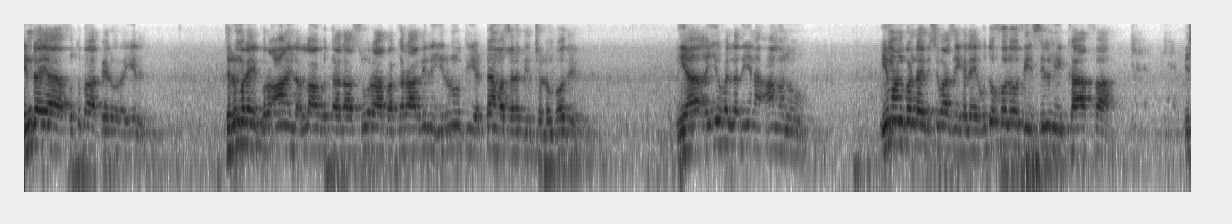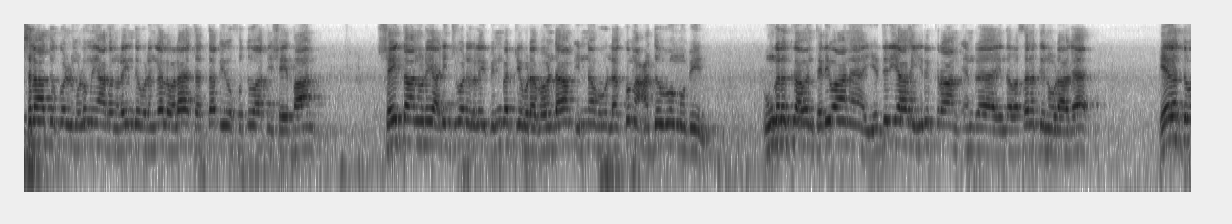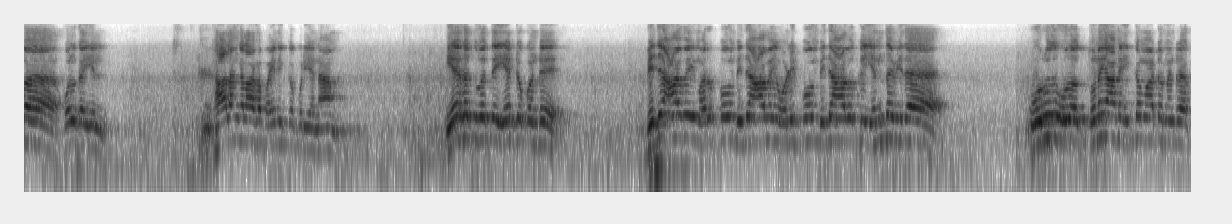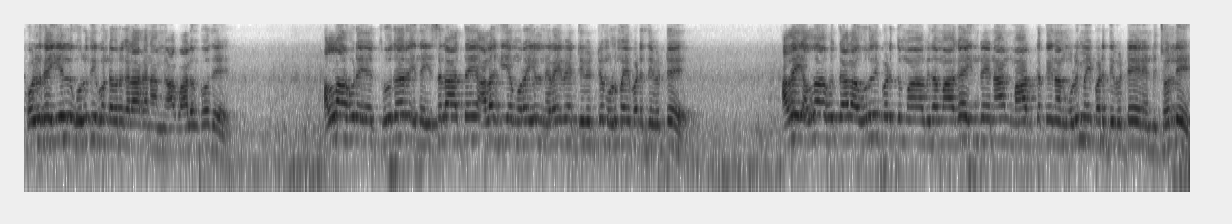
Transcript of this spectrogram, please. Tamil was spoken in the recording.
இன்றைய குத்துபா பேருரையில் திருமறை குர்ஆனில் அல்லாஹு தாலா சூரா பக்ராவில் இருநூத்தி எட்டாம் வசனத்தில் சொல்லும்போது யா ஐயுகல்லதீன ஆமனு ஈமான் கொண்ட விசுவாசிகளே உதுஹுலு ஃபி சில்மி காஃபா இஸ்லாத்துக்குள் முழுமையாக நுழைந்து விடுங்கள். வல தத்தபியு ஹுத்துவாத்தி ஷேதான் ஷைத்தானுடைய அடிச்சுவடுகளை பின்பற்றி விட வேண்டாம். இன்னஹு லக்கும் அதுவும் முபீன். உங்களுக்கு அவன் தெளிவான எதிரியாக இருக்கிறான் என்ற இந்த வசனத்தினூடாக ஏகத்துவ கொள்கையில் காலங்களாக பயணிக்கக்கூடிய நாம் ஏகத்துவத்தை ஏற்றுக்கொண்டு விதாவை மறுப்போம் விதாவை ஒழிப்போம் விதாவுக்கு எந்தவித உரு ஒரு துணையாக நிற்க மாட்டோம் என்ற கொள்கையில் உறுதி கொண்டவர்களாக நாம் வாழும்போது அல்லாஹுடைய தூதர் இந்த இஸ்லாத்தை அழகிய முறையில் நிறைவேற்றிவிட்டு முழுமைப்படுத்திவிட்டு அதை அல்லாஹு தாலா உறுதிப்படுத்தும் விதமாக இன்றைய நான் மார்க்கத்தை நான் முழுமைப்படுத்தி விட்டேன் என்று சொல்லி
